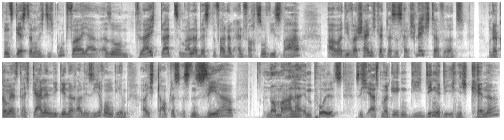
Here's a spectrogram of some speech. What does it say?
wenn es gestern richtig gut war, ja, also vielleicht bleibt es im allerbesten Fall halt einfach so, wie es war, aber die Wahrscheinlichkeit, dass es halt schlechter wird, und da können wir jetzt gleich gerne in die Generalisierung gehen. Aber ich glaube, das ist ein sehr normaler Impuls, sich erstmal gegen die Dinge, die ich nicht kenne,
